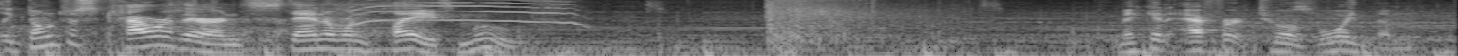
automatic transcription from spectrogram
Like, don't just cower there and stand in one place. Move. Make an effort to avoid them.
